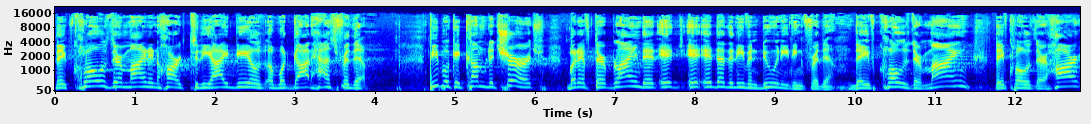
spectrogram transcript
they've closed their mind and heart to the ideals of what God has for them. People could come to church, but if they're blinded, it, it, it doesn't even do anything for them. They've closed their mind, they've closed their heart.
